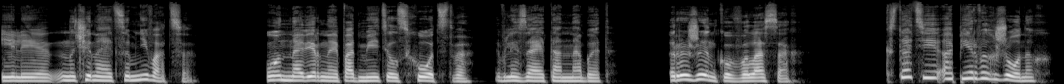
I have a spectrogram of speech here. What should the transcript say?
Или начинает сомневаться. Он, наверное, подметил сходство, влезает Анна Бет. Рыжинку в волосах. «Кстати, о первых женах»,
